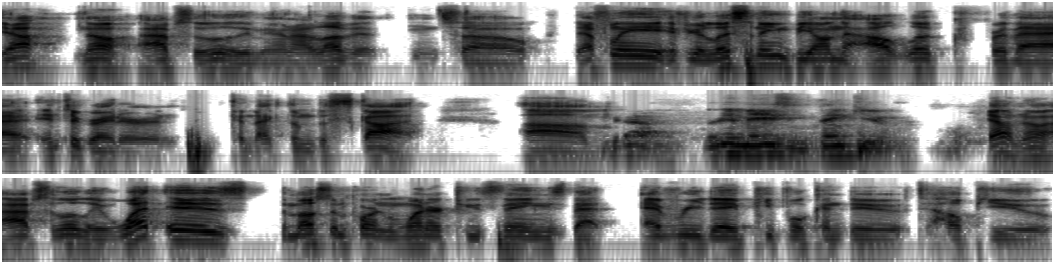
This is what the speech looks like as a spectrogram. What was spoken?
Yeah, no, absolutely, man. I love it. And so definitely if you're listening, be on the outlook for that integrator and connect them to Scott. Um, yeah, pretty amazing. Thank you. Yeah, no, absolutely. What is the most important one or two things that everyday people can do to help you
